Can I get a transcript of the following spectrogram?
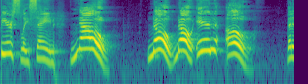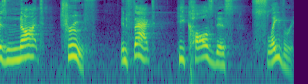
fiercely saying, No, no, no, N O. That is not truth. In fact, he calls this slavery.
